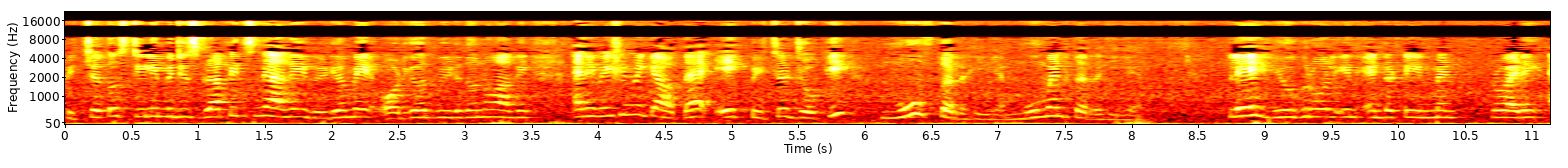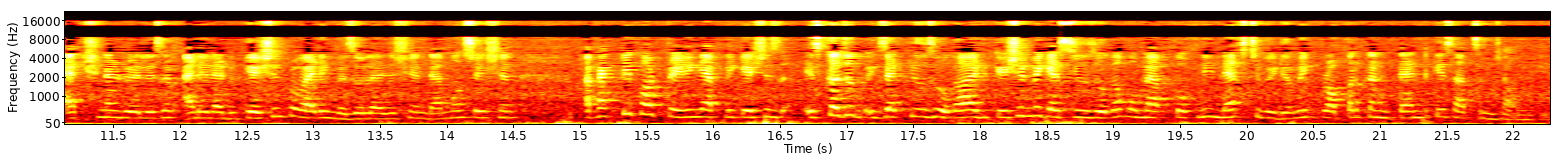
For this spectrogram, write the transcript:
पिक्चर तो स्टिल इमेजेस ग्राफिक्स में आ गई वीडियो में ऑडियो और वीडियो दोनों आ गई। एनिमेशन में क्या होता है? एक पिक्चर जो कि मूव कर रही है मूवमेंट कर रही है। Play a huge role in entertainment, providing action and realism, and in education, providing visualization, demonstration. Affective और ट्रेनिंग एप्लीकेशन इसका जो एग्जैक्ट यूज़ होगा एजुकेशन में कैसे यूज़ होगा वो मैं आपको अपनी नेक्स्ट वीडियो में प्रॉपर कंटेंट के साथ समझाऊँगी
